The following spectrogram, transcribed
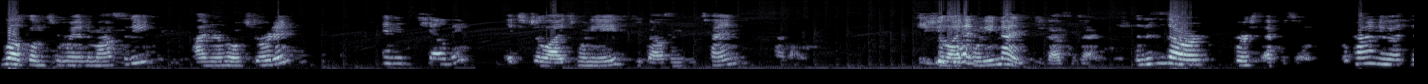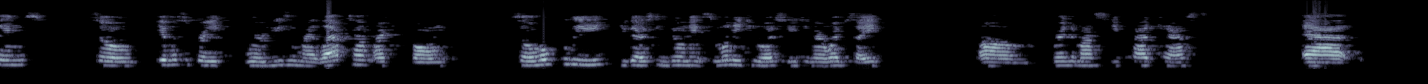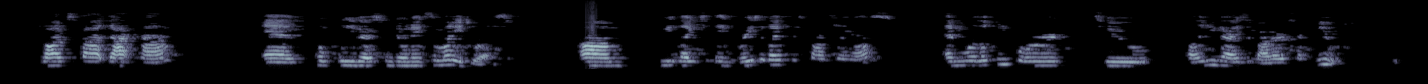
Welcome to Randomosity. I'm your host, Jordan. And it's Shelby. It's July 28th, 2010. July 29th, 2010. And this is our first episode. We're kind of new at things, so give us a break. We're using my laptop microphone, so hopefully you guys can donate some money to us using our website, um, Randomosity Podcast at blogspot.com, and hopefully you guys can donate some money to us. Um, we'd like to thank Razor Life for sponsoring us, and we're looking forward to telling you guys about our tech news.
